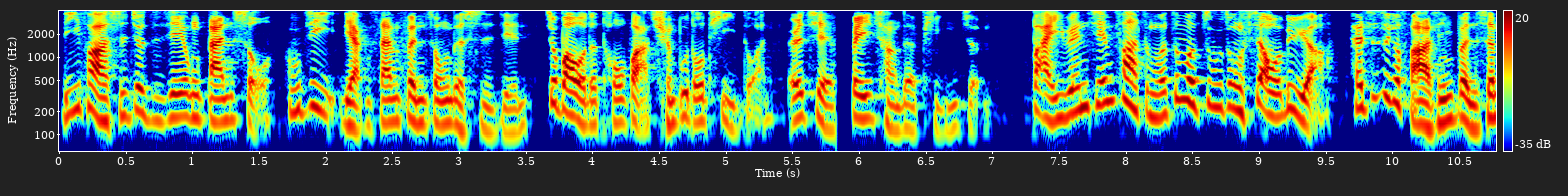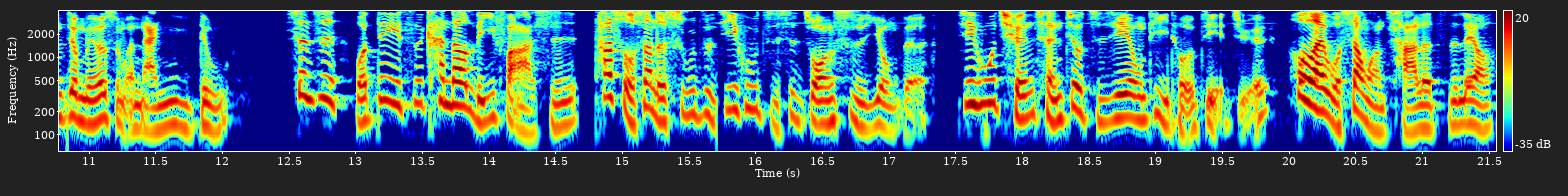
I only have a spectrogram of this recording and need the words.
理发师就直接用单手，估计两三分钟的时间，就把我的头发全部都剃短，而且非常的平整。百元剪发怎么这么注重效率啊？还是这个发型本身就没有什么难易度？甚至我第一次看到理发师，他手上的梳子几乎只是装饰用的，几乎全程就直接用剃头解决。后来我上网查了资料，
